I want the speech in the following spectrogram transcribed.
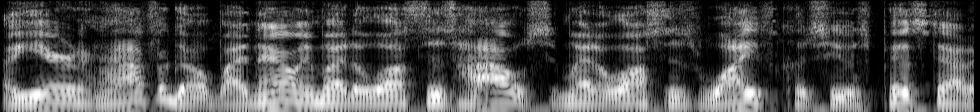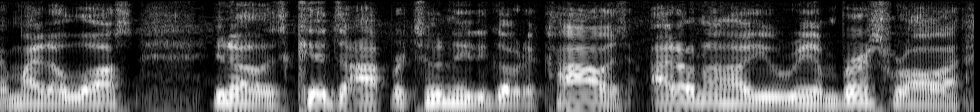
a year and a half ago. By now, he might have lost his house. He might have lost his wife because she was pissed at him. Might have lost, you know, his kid's opportunity to go to college. I don't know how you reimburse for all that,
